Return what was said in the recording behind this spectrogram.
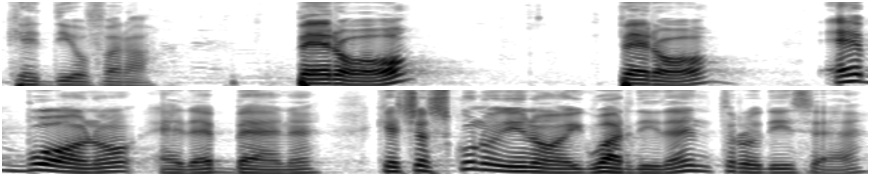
che Dio farà. Però, però, è buono ed è bene che ciascuno di noi guardi dentro di sé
